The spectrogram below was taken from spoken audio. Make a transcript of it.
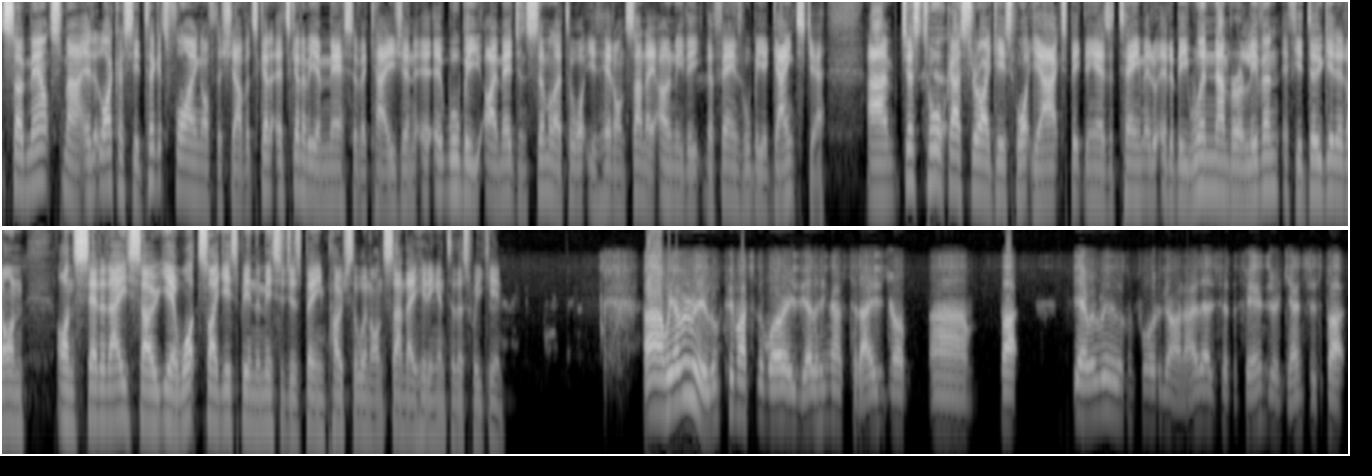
so Mount Smart, it, like I said, tickets flying off the shelf. It's gonna it's gonna be a massive occasion. It, it, will be, I imagine, similar to what you had on Sunday. Only the, the fans will be against you. Um, just talk yeah. us through, I guess, what you are expecting as a team. It, will be win number eleven if you do get it on on Saturday. So yeah, what's I guess been the messages being post the win on Sunday heading into this weekend? Uh, we haven't really looked too much at the Warriors. The other thing that's today's job. Um, yeah, we're really looking forward to going over. As I said, the fans are against us, but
